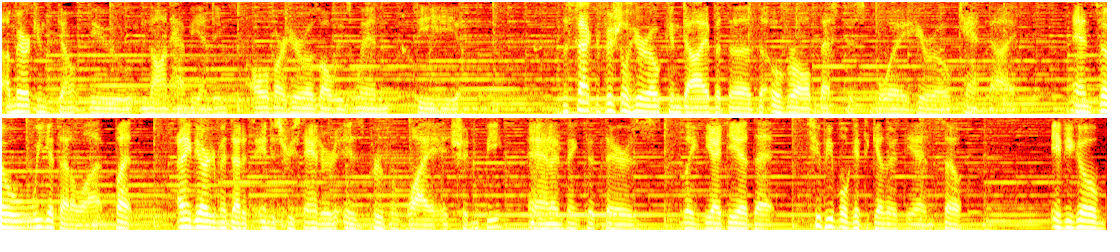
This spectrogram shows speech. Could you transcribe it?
Americans don't do non-happy endings. All of our heroes always win. The the sacrificial hero can die, but the the overall bestest boy hero can't die. And so we get that a lot, but I think the argument that it's industry standard is proof of why it shouldn't be. And I mm-hmm. think that there's like the idea that two people get together at the end. So if you go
